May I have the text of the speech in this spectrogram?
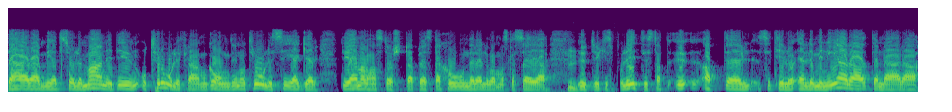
det här med Soleimani, det är ju en otrolig framgång. Det är en otrolig seger. Det är en av hans största prestationer eller vad man ska säga mm. utrikespolitiskt. Att, att, eh, se till att eliminera den där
